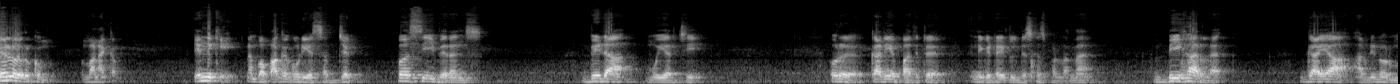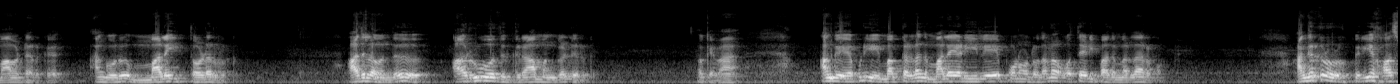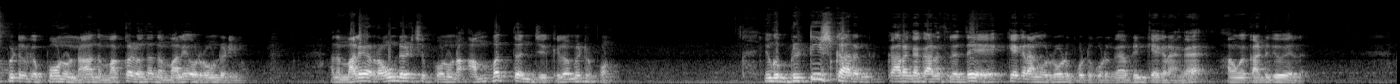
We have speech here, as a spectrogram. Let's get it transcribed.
எல்லோருக்கும் வணக்கம். இன்னைக்கு நம்ம பார்க்கக்கூடிய சப்ஜெக்ட் பர்சீவிரன்ஸ் விடா முயற்சி. ஒரு கதையை பார்த்துட்டு இன்னைக்கு டைட்டில் டிஸ்கஸ் பண்ணலாமே. பீகாரில் கயா அப்படின்னு ஒரு மாவட்டம் இருக்குது அங்கே ஒரு மலை தொடர் இருக்கு. அதில் வந்து அறுபது கிராமங்கள் இருக்கு. ஓகேவா அங்கே எப்படி மக்கள்லாம் அந்த மலையடியிலே போகணுன்றதால ஒத்தையடி பாதை மாதிரி தான் இருக்கும். அங்கே இருக்கிற ஒரு பெரிய ஹாஸ்பிட்டலுக்கு போகணுன்னா அந்த மக்கள் வந்து அந்த மலையை ஒரு ரவுண்ட் அடிக்கணும். அந்த மலையை ரவுண்ட் அடித்து போகணுன்னா ஐம்பத்தஞ்சு கிலோமீட்டர் போகணும். இவங்க பிரிட்டிஷ்காரங்க காரங்க காலத்துலேருந்தே கேட்குறாங்க ஒரு ரோடு போட்டு கொடுங்க அப்படின்னு கேட்குறாங்க அவங்க கண்டுக்கவே இல்லை.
